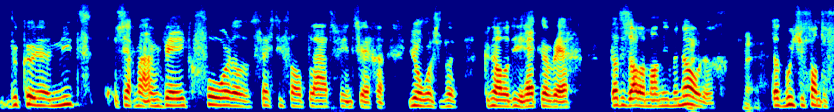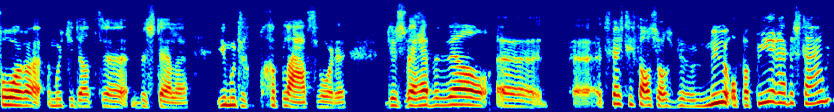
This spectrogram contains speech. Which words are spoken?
we kunnen niet zeg maar een week voordat het festival plaatsvindt zeggen: jongens, we knallen die hekken weg. Dat is allemaal niet meer nodig. Nee. Dat moet je van tevoren moet je dat, eh, bestellen. Die moeten geplaatst worden. Dus we hebben wel eh, eh, het festival zoals we hem nu op papier hebben staan.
